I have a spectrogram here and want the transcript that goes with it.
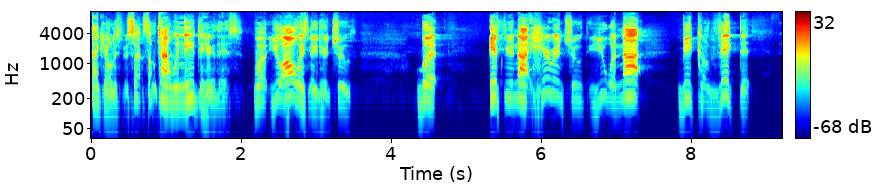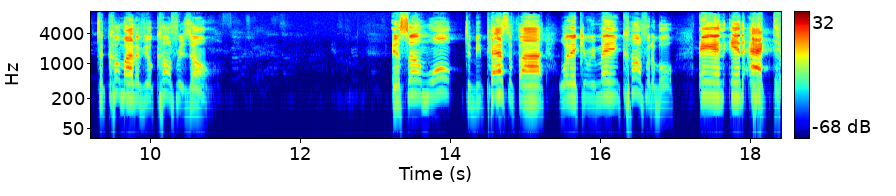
thank you, Holy Spirit. So, sometimes we need to hear this. Well, you always need to hear truth. But if you're not hearing truth, you will not be convicted to come out of your comfort zone. And some want to be pacified where they can remain comfortable and inactive.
